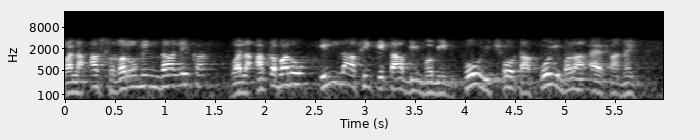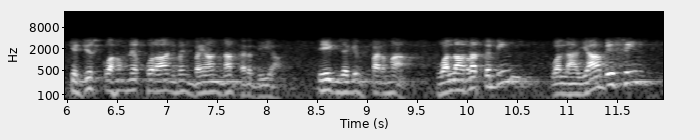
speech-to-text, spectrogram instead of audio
वाला असगरो मिन दालिका, वाला अकबरो इल्ला फ़ी किताबी मुबीन कोई छोटा, कोई बड़ा ऐसा नहीं। कि जिसको हमने कुरान में बयान ना कर दिया। एक जगह फरमा, वला रतबिन, वला याबिसिन,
